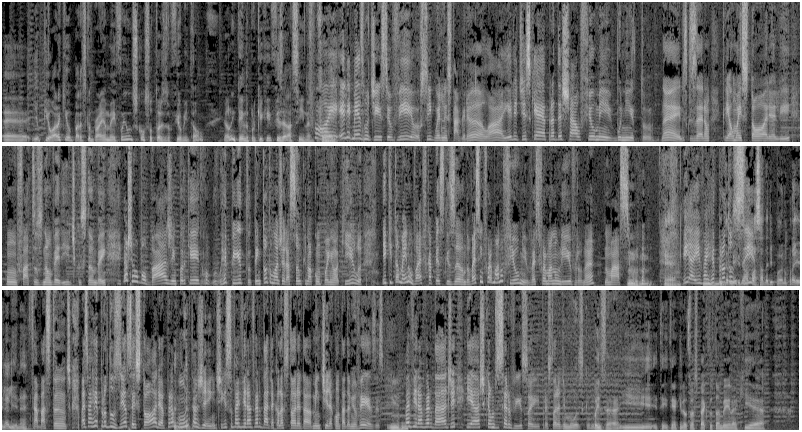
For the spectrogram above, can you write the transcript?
É, e o pior é que parece que o Brian May foi um dos consultores do filme, então eu não entendo por que, que fizeram assim, né? Foi. Ele mesmo disse, eu vi, eu sigo ele no Instagram lá, e ele disse que é pra deixar o filme bonito, né? Eles quiseram criar uma história ali com fatos não verídicos também. Eu achei uma bobagem porque, repito, tem toda uma geração que não acompanhou aquilo e que também não vai ficar pesquisando, vai se informar no filme, vai se informar num livro, né? No máximo. É. E aí vai E também ele deu reproduzir uma passada de pano pra ele ali, né? Tá bastante. Mas vai reproduzir essa história para muita gente. Isso vai virar verdade, aquela história da mentira contada mil vezes. Uhum. Vai virar verdade e eu acho que é um desserviço aí pra história de música. Né? Pois é, e tem, tem aquele outro aspecto também, né, que é...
